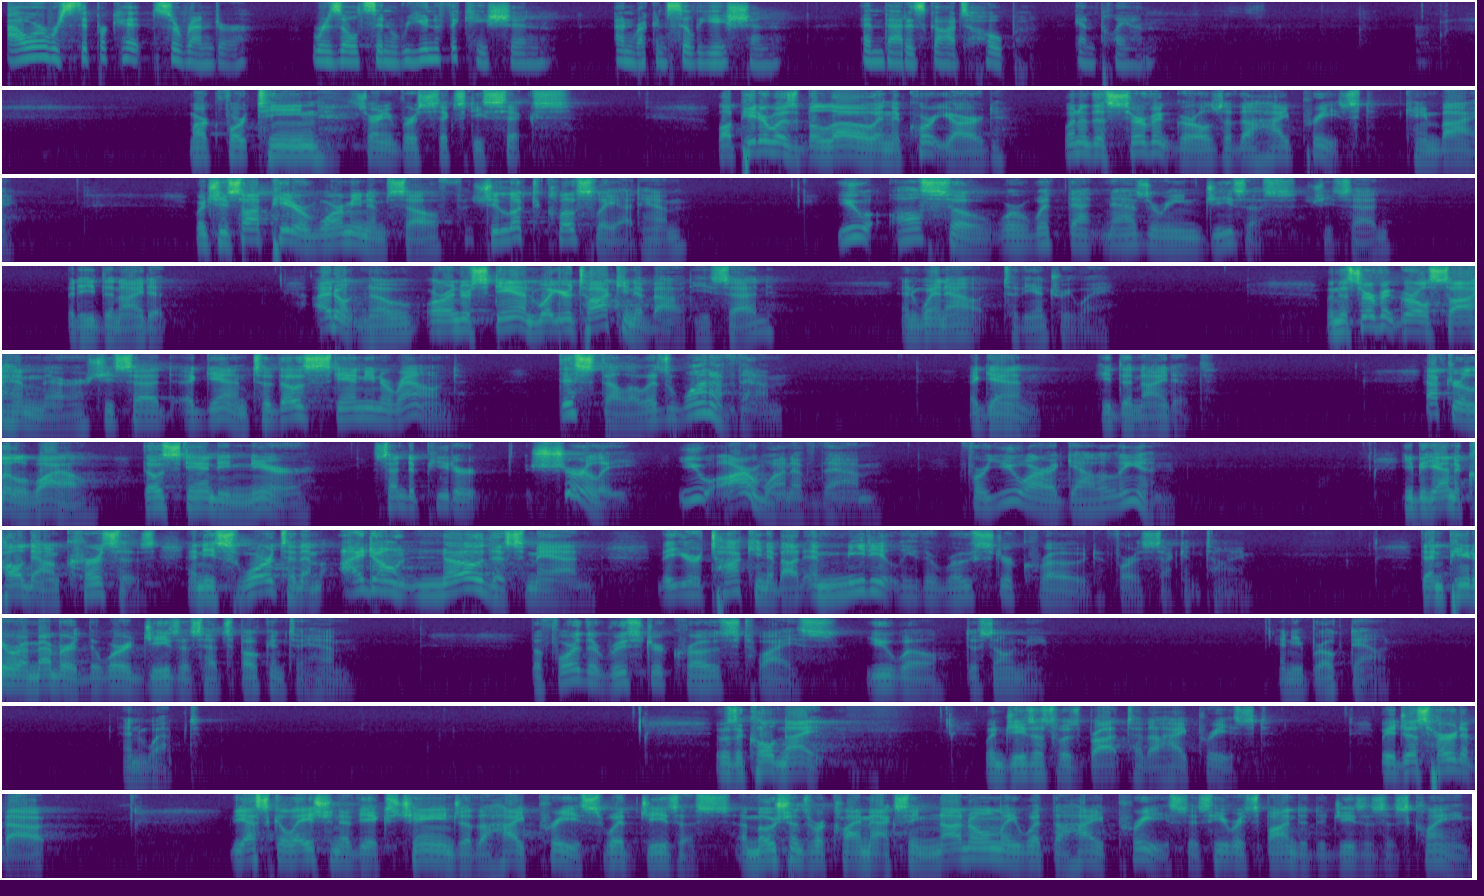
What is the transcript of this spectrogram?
Our reciprocate surrender results in reunification and reconciliation, and that is God's hope and plan. Mark 14, starting at verse 66. While Peter was below in the courtyard, one of the servant girls of the high priest came by. When she saw Peter warming himself, she looked closely at him. You also were with that Nazarene Jesus, she said. But he denied it. I don't know or understand what you're talking about, he said, and went out to the entryway. When the servant girl saw him there, she said again to those standing around, This fellow is one of them. Again, he denied it. After a little while, those standing near said to Peter, Surely you are one of them, for you are a Galilean. He began to call down curses, and he swore to them, I don't know this man that you're talking about. Immediately the rooster crowed for a second time. Then Peter remembered the word Jesus had spoken to him Before the rooster crows twice, you will disown me. And he broke down and wept. It was a cold night when Jesus was brought to the high priest. We had just heard about the escalation of the exchange of the high priest with Jesus. Emotions were climaxing not only with the high priest as he responded to Jesus' claim,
